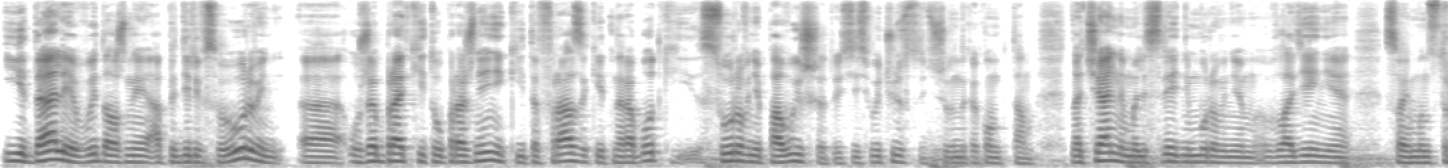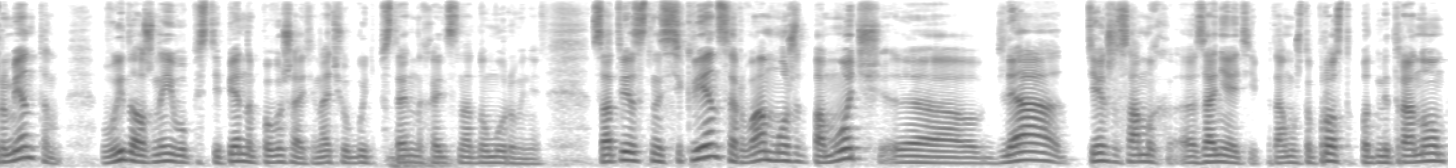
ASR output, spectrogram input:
И далее вы должны, определив свой уровень, а, уже брать какие-то упражнения, какие-то фразы, какие-то наработки с уровня повыше. То есть, если вы чувствуете, что вы на каком-то там начальном или среднем уровне владения своим инструментом, вы должны его постепенно повышать, иначе вы будете постоянно находиться на одном уровне. Соответственно, секвенсор вам может помочь э, для тех же самых э, занятий, потому что просто под метроном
